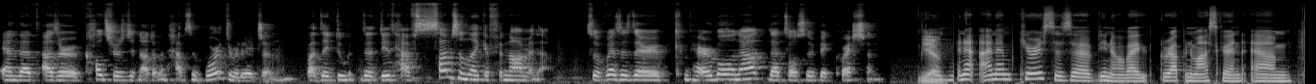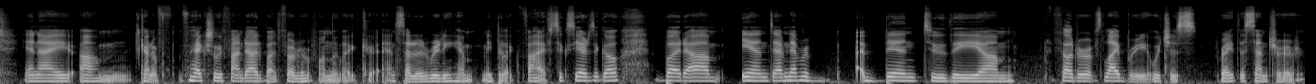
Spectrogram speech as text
And that other cultures did not even have the word religion, but they do they did have something like a phenomena. So whether they're comparable or not, that's also a big question. Yeah, And, I, and I'm curious as a, you know, I grew up in Moscow and, um, and I um, kind of actually found out about Fedorov only like, and started reading him maybe like five, six years ago. But, um, and I've never been to the um, Fedorov's library, which is right the center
